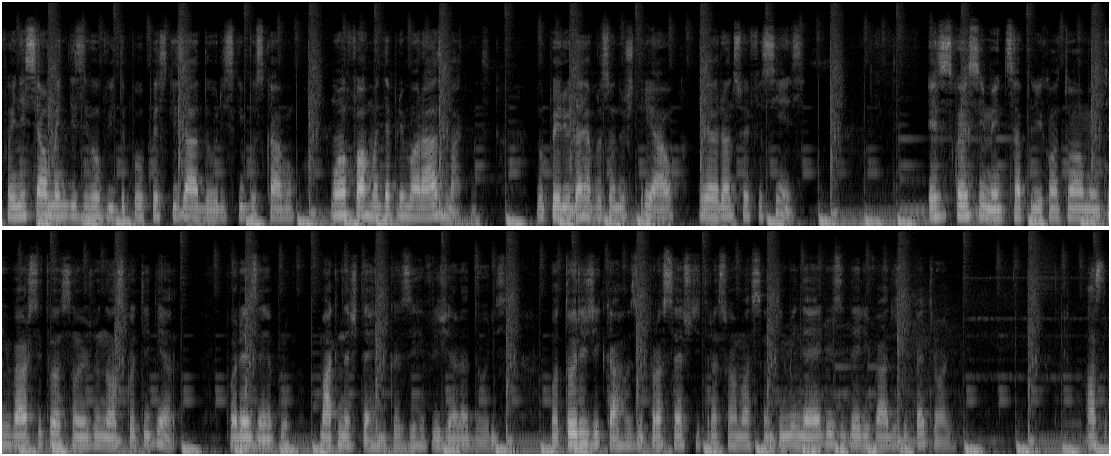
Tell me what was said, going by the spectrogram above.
foi inicialmente desenvolvida por pesquisadores que buscavam uma forma de aprimorar as máquinas, no período da Revolução Industrial, melhorando sua eficiência. Esses conhecimentos se aplicam atualmente em várias situações do nosso cotidiano, por exemplo, máquinas térmicas e refrigeradores, motores de carros e processos de transformação de minérios e derivados do petróleo. As,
